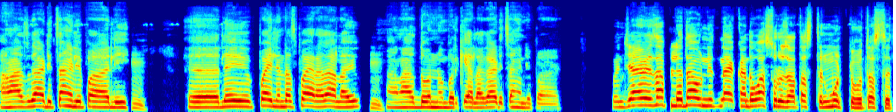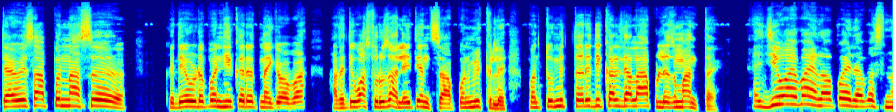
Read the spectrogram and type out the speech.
आणि आज गाडी चांगली पळाली. हम्म. अं, लय पहिल्यांदाच पायरा झाला ह्यो. आणि आज दोन नंबर केला गाडी चांगली पळाली. पण ज्यावेळेस आपल्या दावणीत ना एखादं वासरू जात असतं मोठं होत असतं त्यावेळेस आपण असं कधी एवढं पण हे करत नाही की बाबा आता ती वासरू झाले त्यांचं आपण विकलंय. पण तुम्ही तरी देखील त्याला आपलंच मानताय. जीव आहे पाहिला पहिल्यापासून.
